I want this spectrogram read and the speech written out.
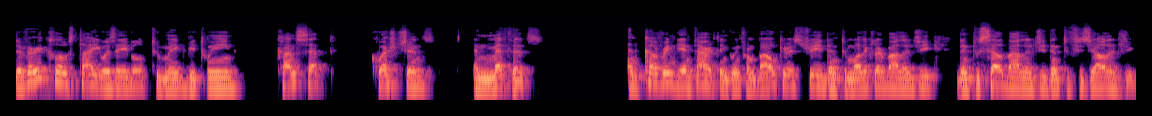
the very close tie he was able to make between concept, questions, and methods and covering the entire thing, going from biochemistry, then to molecular biology, then to cell biology, then to physiology,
